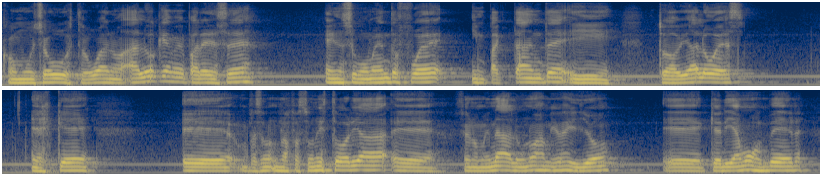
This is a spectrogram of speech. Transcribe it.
Con mucho gusto. Bueno, algo que me parece en su momento fue impactante y todavía lo es, es que eh, nos pasó una historia eh, fenomenal. Unos amigos y yo eh, queríamos ver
